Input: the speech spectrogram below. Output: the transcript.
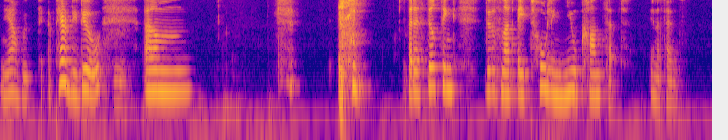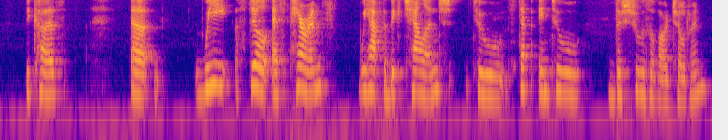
Yeah, we p- apparently do. Um, but I still think this is not a totally new concept in a sense. Because uh, we still, as parents, we have the big challenge to step into the shoes of our children.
